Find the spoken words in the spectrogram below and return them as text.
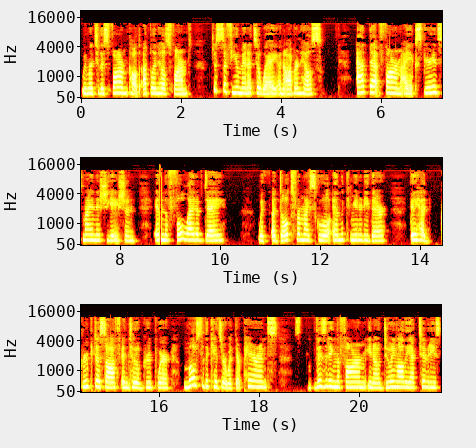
We went to this farm called Upland Hills Farms, just a few minutes away in Auburn Hills. At that farm, I experienced my initiation in the full light of day with adults from my school and the community there. They had grouped us off into a group where most of the kids are with their parents, visiting the farm, you know, doing all the activities.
